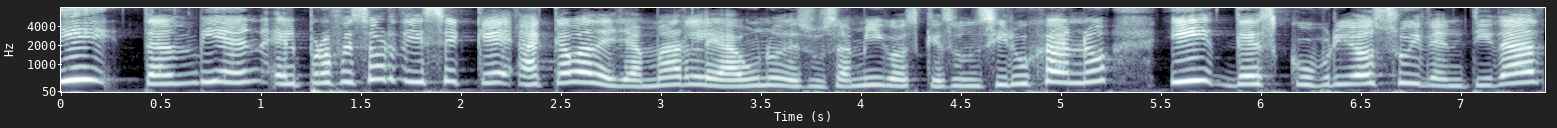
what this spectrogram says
Y también el profesor dice que acaba de llamarle a uno de sus amigos que es un cirujano y descubrió su identidad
